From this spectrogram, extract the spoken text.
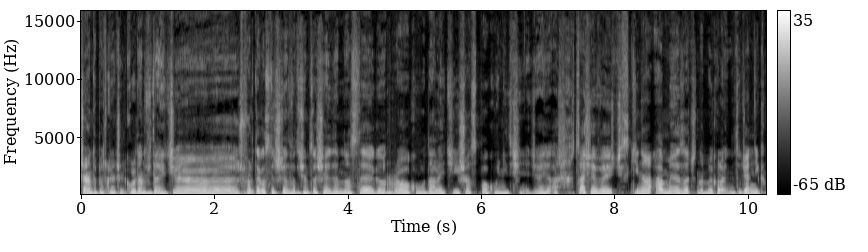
cześć, to Piotr Kończyk, Kuldan, witajcie 4 stycznia 2017 roku, dalej cisza, spokój, nic się nie dzieje, aż chce się wyjść z kina, a my zaczynamy kolejny codziennik.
